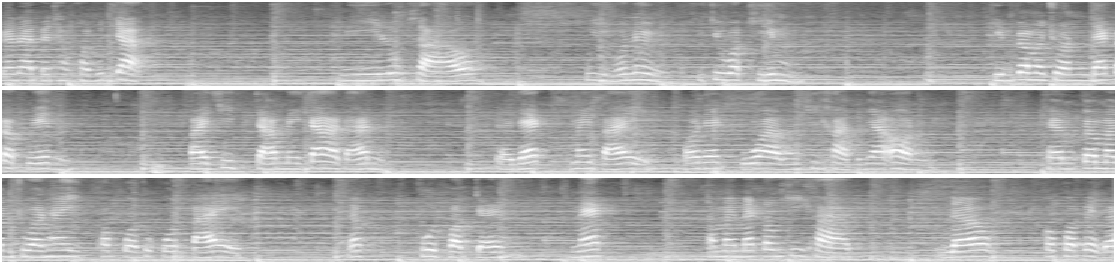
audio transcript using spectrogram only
ก็ได้ไปทำความรู้จัก มีลูกสาว ผู้หญิงคนหนึ่งที่ชื่อว่าคิม คิมก็มาชวนแดกกับเวนไปที่จามเมกากัน แต่แดกไม่ไป เพราะแดกกลัวมันขี้ขาดปัญญาอ่อนแคมก็มาชวนให้ครอบครัวทุกคนไป แล้วพูดปลอบใจแม็กทำไมแม็กต้องขี้ขาด แล้วครอบครัวเป็ดก็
